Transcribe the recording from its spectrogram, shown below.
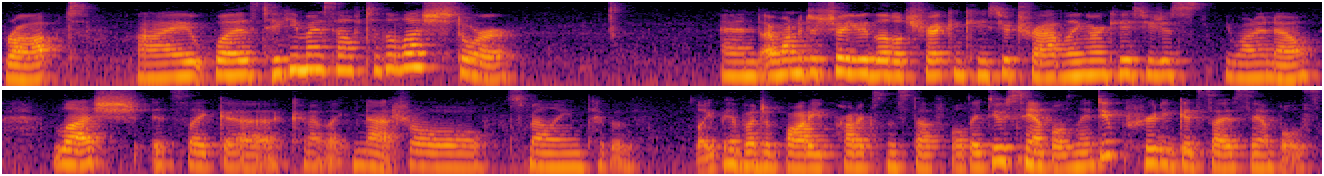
robbed, I was taking myself to the Lush store. And I wanted to show you a little trick in case you're traveling or in case you just, you wanna know. Lush, it's like a kind of like natural smelling type of like they have a bunch of body products and stuff. Well, they do samples and they do pretty good size samples.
